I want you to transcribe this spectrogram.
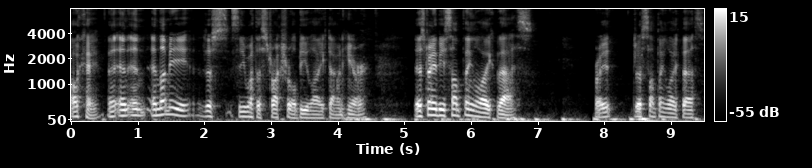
Okay, and, and, and let me just see what the structure will be like down here. It's going to be something like this, right? Just something like this.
